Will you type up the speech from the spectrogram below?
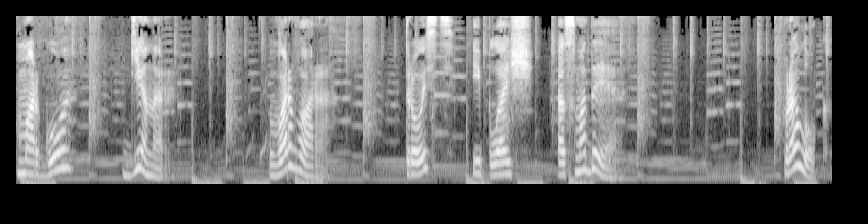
Марго Геннер. Варвара. Трость и плащ Асмодея. Пролог.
